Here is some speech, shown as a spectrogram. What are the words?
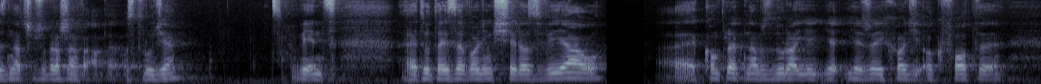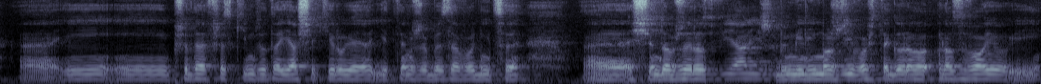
znaczy przepraszam, w AP Ostrudzie. Więc tutaj zawodnik się rozwijał. E, Kompletna bzdura, je- je- jeżeli chodzi o kwoty. E, I, I przede wszystkim tutaj ja się kieruję tym, żeby zawodnicy e, się dobrze rozwijali, żeby mieli możliwość tego ro- rozwoju i,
